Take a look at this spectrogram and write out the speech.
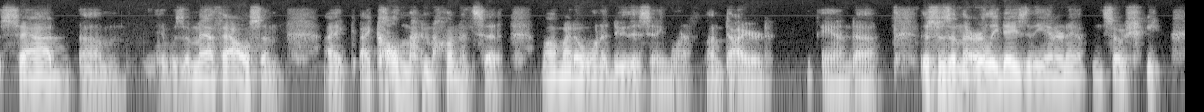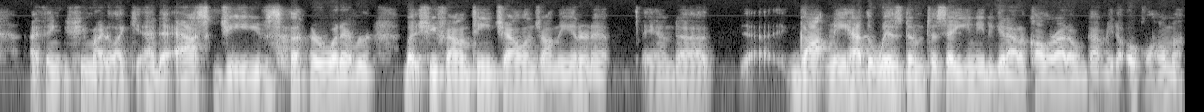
sad. Um, it was a meth house, and I I called my mom and said, "Mom, I don't want to do this anymore. I'm tired." And uh, this was in the early days of the internet, and so she I think she might have like had to ask Jeeves or whatever, but she found Teen Challenge on the internet and uh, got me had the wisdom to say you need to get out of Colorado and got me to Oklahoma.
